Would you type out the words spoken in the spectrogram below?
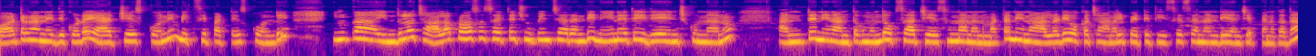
వాటర్ అనేది కూడా యాడ్ చేసుకొని మిక్సీ పట్టేసుకోండి. ఇంకా ఇందులో చాలా ప్రాసెస్ అయితే చూపించారండి. నేనైతే ఇదే ఎంచుకున్నాను. అంతే నేను అంతకుముందు ఒకసారి చేస్తున్నాను అనమాట నేను ఆల్రెడీ ఒక ఛానల్ పెట్టి తీసేసానండి అని చెప్పాను కదా.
